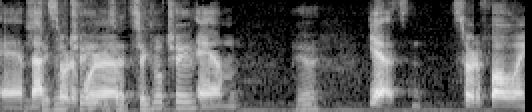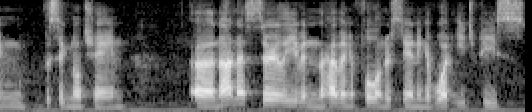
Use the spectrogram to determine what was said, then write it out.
and that's Signal sort of chain? where Is that signal chain? am Yeah. yeah, sort of following the signal chain, uh, not necessarily even having a full understanding of what each piece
